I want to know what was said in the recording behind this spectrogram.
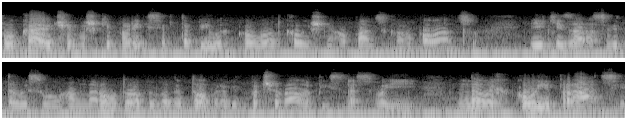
блукаючи між кипарисів та білих колон колишнього панського палацу, які зараз віддали слугам народу, аби вони добре відпочивали після своєї нелегкої праці.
